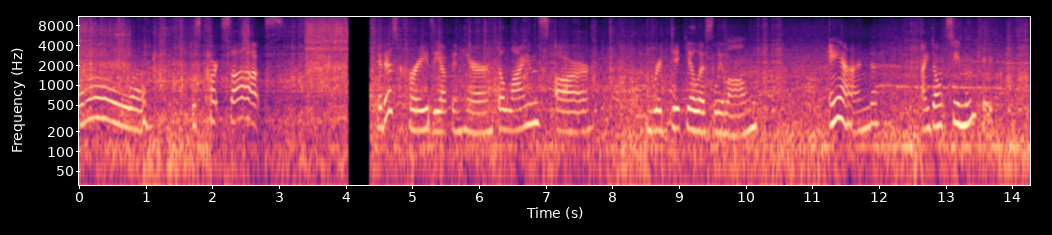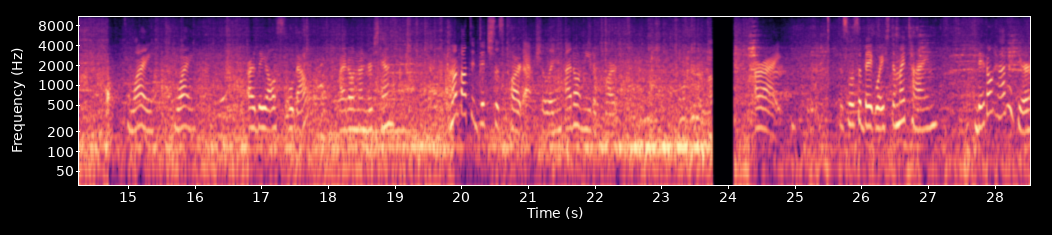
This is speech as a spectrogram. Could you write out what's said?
Oh, this cart sucks. It is crazy up in here. The lines are ridiculously long. And I don't see mooncake. Why? Why? Are they all sold out? I don't understand. I'm about to ditch this part actually. I don't need a part. Alright. This was a big waste of my time. They don't have it here.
